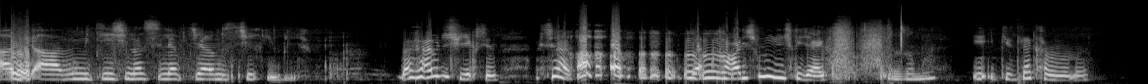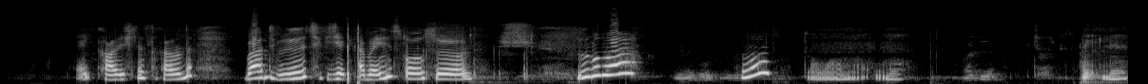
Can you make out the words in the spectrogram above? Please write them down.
Abi abim iki işi nasıl yapacağımızı çok iyi bilir. Ben her düşeceksin. Sen. kardeşimle çıkacak. O zaman İkizler kanalını. E, kardeşler kanalında ben de video çekecek. Haberiniz olsun. Dur baba. Tamam. tamam abla. Bekle.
